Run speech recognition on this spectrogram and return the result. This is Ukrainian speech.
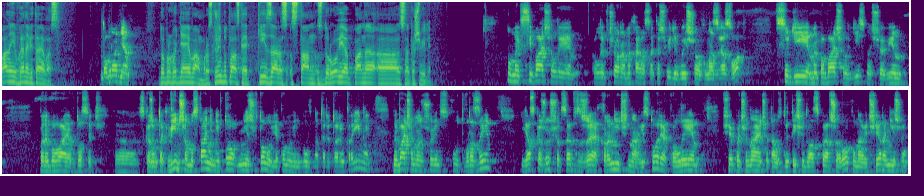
Пане Євгене, вітаю вас. Доброго дня. Доброго дня і вам. Розкажіть, будь ласка, який зараз стан здоров'я пана е, Саакашвілі? Ну, ми всі бачили, коли вчора Михайло Саакашвілі вийшов на зв'язок в суді. Ми побачили дійсно, що він перебуває в досить, е, скажімо так, в іншому стані, ні в то, ніж в тому, в якому він був на території України. Ми бачимо, що він схуд в рази. Я скажу, що це вже хронічна історія, коли ще починаючи там з 2021 року, навіть ще раніше,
